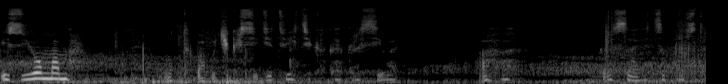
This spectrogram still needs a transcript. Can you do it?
и съемом... Вот бабочка сидит, видите, какая красивая. Ага, красавица просто.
